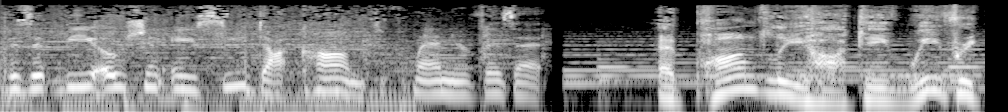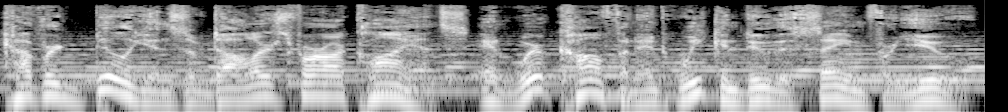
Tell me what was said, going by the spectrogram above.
Visit theoceanac.com to plan your visit. At Pond Lehocky, we've recovered billions of dollars for our clients, and we're confident we can do the same for you.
